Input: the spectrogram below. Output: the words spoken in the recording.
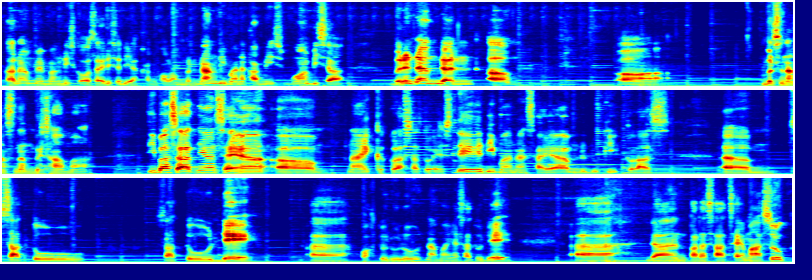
karena memang di sekolah saya disediakan kolam berenang di mana kami semua bisa berenang dan um, uh, bersenang-senang bersama. Tiba saatnya saya um, naik ke kelas 1 SD di mana saya menduduki kelas um, 1 1D uh, waktu dulu namanya 1D uh, dan pada saat saya masuk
